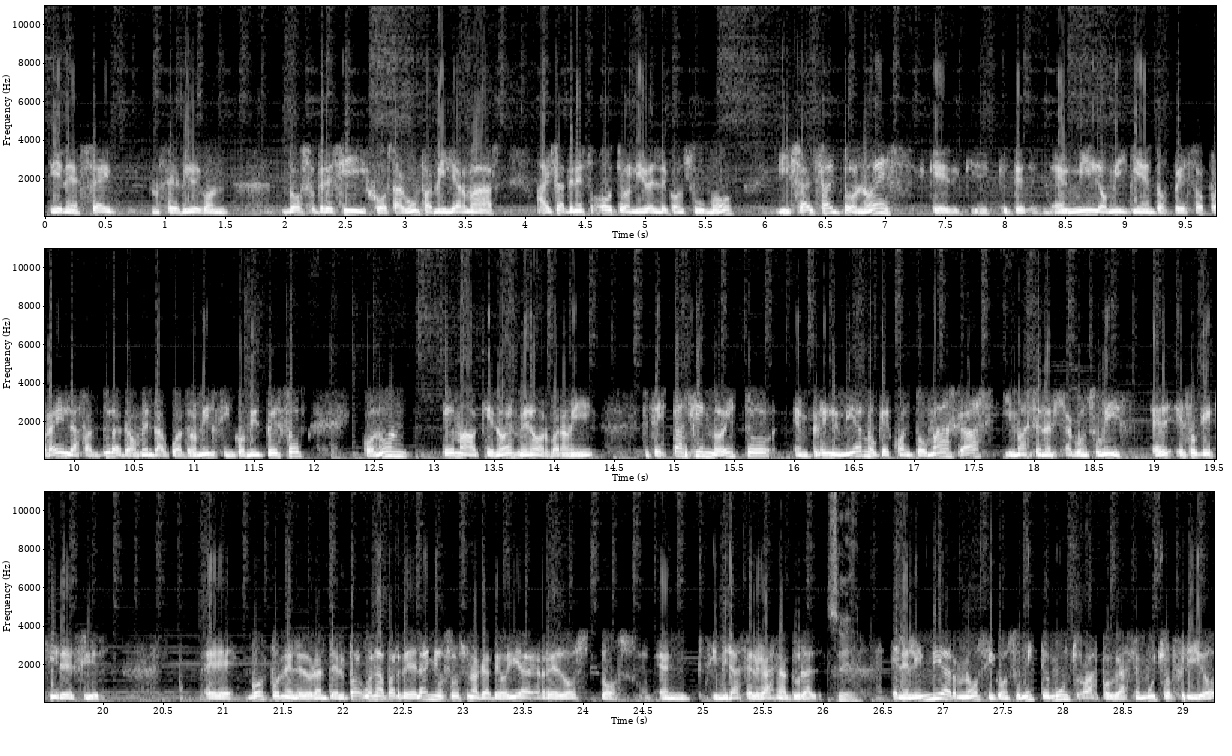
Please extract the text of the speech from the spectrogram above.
tiene seis, no sé, vive con dos o tres hijos, algún familiar más, ahí ya tenés otro nivel de consumo y ya el salto no es que, en mil o mil quinientos pesos, por ahí la factura te aumenta a cuatro mil, cinco mil pesos, con un tema que no es menor para mí, se está haciendo esto en pleno invierno, que es cuanto más gas y más energía consumís. ¿Eso qué quiere decir? Eh, vos ponele durante el, buena parte del año sos una categoría R2-2, en, si mirás el gas natural. En el invierno, si consumiste mucho gas porque hace mucho frío,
